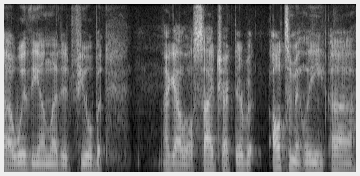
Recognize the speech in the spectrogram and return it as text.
uh, with the unleaded fuel. But I got a little sidetracked there. But ultimately, uh,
